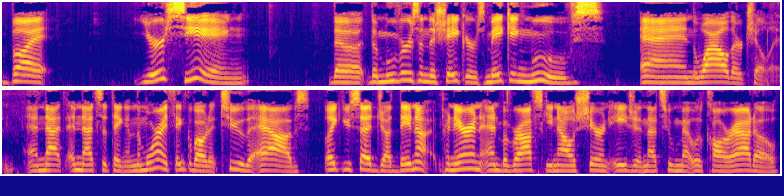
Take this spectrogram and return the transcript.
But you're seeing the the movers and the shakers making moves and the wild are chilling. And that and that's the thing. And the more i think about it too the avs like you said judd they not panarin and bobrovsky now share an agent. That's who met with colorado.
